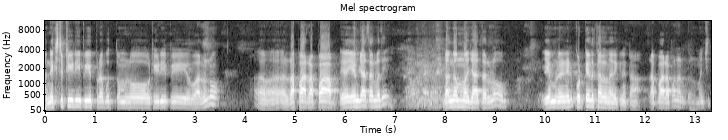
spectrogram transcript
నెక్స్ట్ టీడీపీ ప్రభుత్వంలో టీడీపీ వాళ్ళను రప్ప రప రప ఏ- ఏం జాతరలోది గంగమ్మ జాతరలో ఏం పొట్టేలు తల నరికినట్ట. రప రప నరుకుతాను మంచిది.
